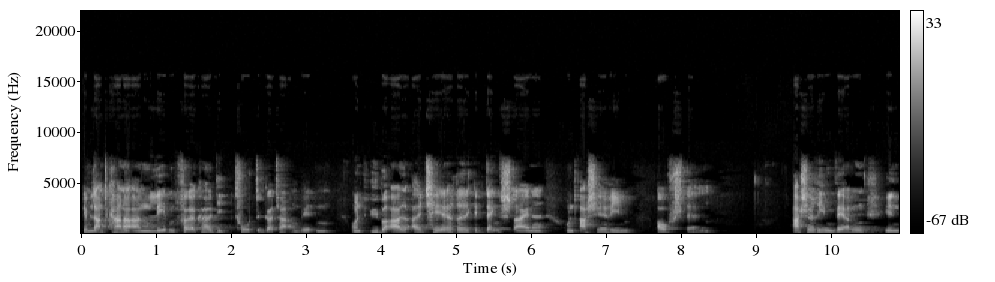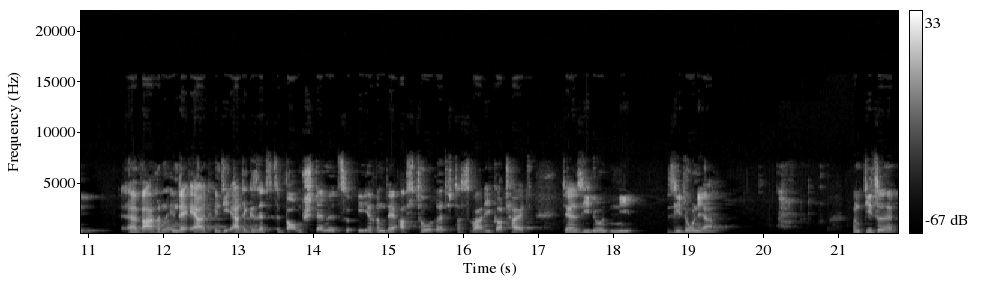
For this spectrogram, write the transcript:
Im Land Kanaan leben Völker, die tote Götter anbeten und überall Altäre, Gedenksteine und Ascherim aufstellen. Ascherim werden in, äh, waren in, der Erde, in die Erde gesetzte Baumstämme zu Ehren der Astorit, das war die Gottheit der Sidoni, Sidonia. Und diese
